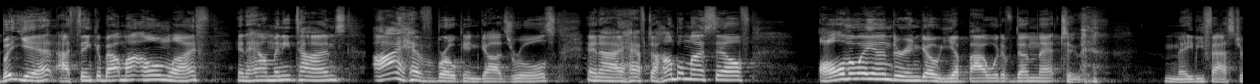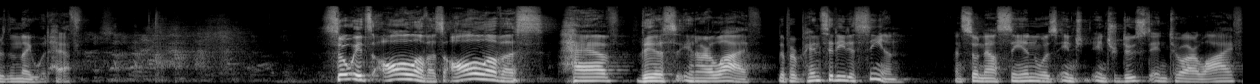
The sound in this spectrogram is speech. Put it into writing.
But yet, I think about my own life and how many times I have broken God's rules, and I have to humble myself all the way under and go, Yep, I would have done that too. Maybe faster than they would have. so it's all of us, all of us have this in our life the propensity to sin. And so now sin was in, introduced into our life.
